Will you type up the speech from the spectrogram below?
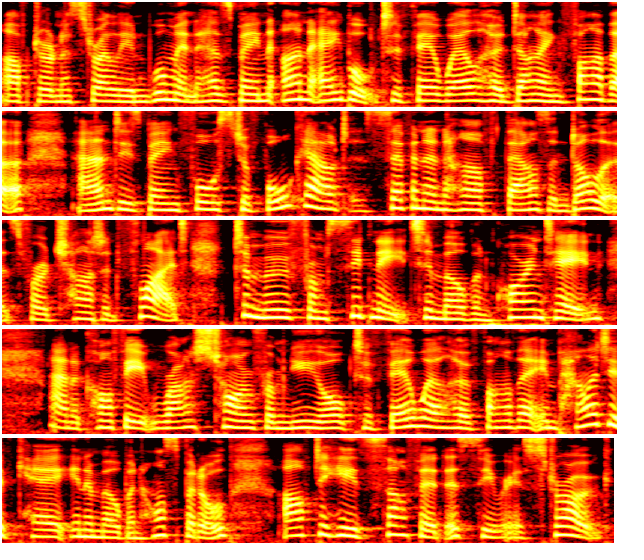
after an Australian woman has been unable to farewell her dying father and is being forced to fork out $7,500 for a chartered flight to move from Sydney to Melbourne quarantine. Anna Coffey rushed home from New York to farewell her father in palliative care in a Melbourne hospital after he had suffered a serious stroke.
